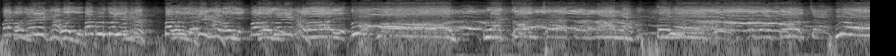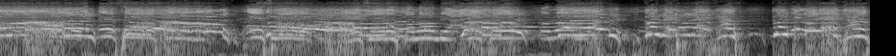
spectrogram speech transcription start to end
vamos oye, Orejas, oye, vamos Orejas, vamos Orejas, oye, vamos Orejas. oye. ¡Gol! ¡La concha de tu hermana! ¡Te dije! ¡La concha! ¡Gol! ¡Ese eres Colombia! ¡Ese eres! ¡Ese eres Colombia! ¡Ese eres Colombia! ¡Gol! ¡Gol de orejas! ¡Gol de orejas!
